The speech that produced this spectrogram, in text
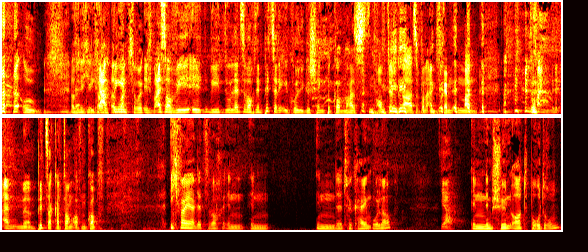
oh. Also nicht ich, geklaut, ich bringe hab- ihn zurück. Ich weiß auch, wie, wie du letzte Woche den Pizza.de E. Kuli geschenkt bekommen hast. auf der Straße von einem fremden Mann. mit, einem, mit einem Pizzakarton auf dem Kopf. Ich war ja letzte Woche in, in, in der Türkei im Urlaub, Ja. in dem schönen Ort Bodrum,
